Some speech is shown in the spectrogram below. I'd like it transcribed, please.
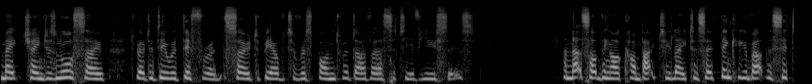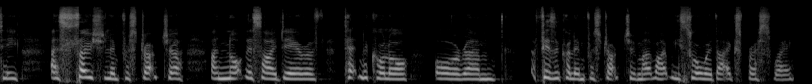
make changes, and also to be able to deal with difference, so to be able to respond to a diversity of uses. And that's something I'll come back to later. So thinking about the city as social infrastructure and not this idea of technical or, or um, physical infrastructure like, we saw with that expressway.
